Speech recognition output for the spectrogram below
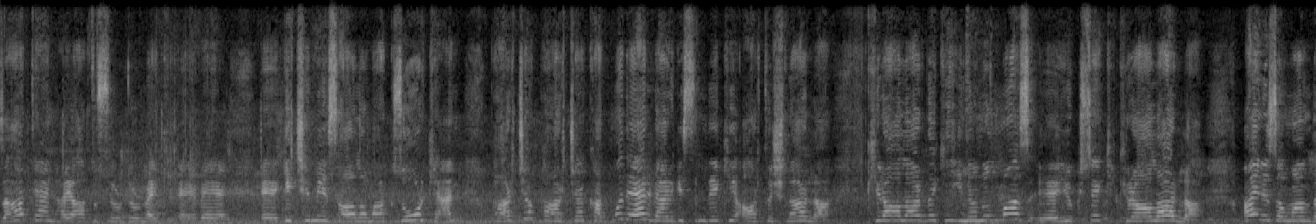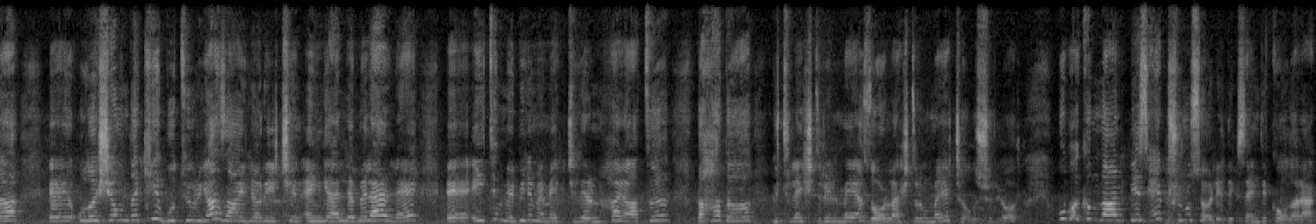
zaten hayatı sürdürmek e, ve e, geçimi sağlamak zorken parça parça katma değer vergisindeki artışlarla, kiralardaki inanılmaz e, yüksek kiralarla, aynı zamanda e, ulaşımdaki bu tür yaz ayları için engellemelerle e, eğitim ve bilim emekçilerin hayatı daha da güçleştirilmeye, zorlaştırılmaya çalışılıyor. Bu bakımdan biz hep şunu söyledik sendika olarak.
